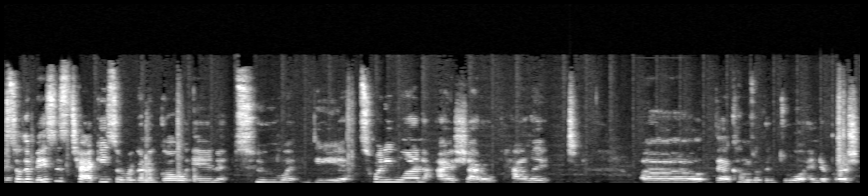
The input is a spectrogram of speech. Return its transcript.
So the base is tacky, so we're going to go into the 21 eyeshadow palette uh, that comes with a dual ender brush.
